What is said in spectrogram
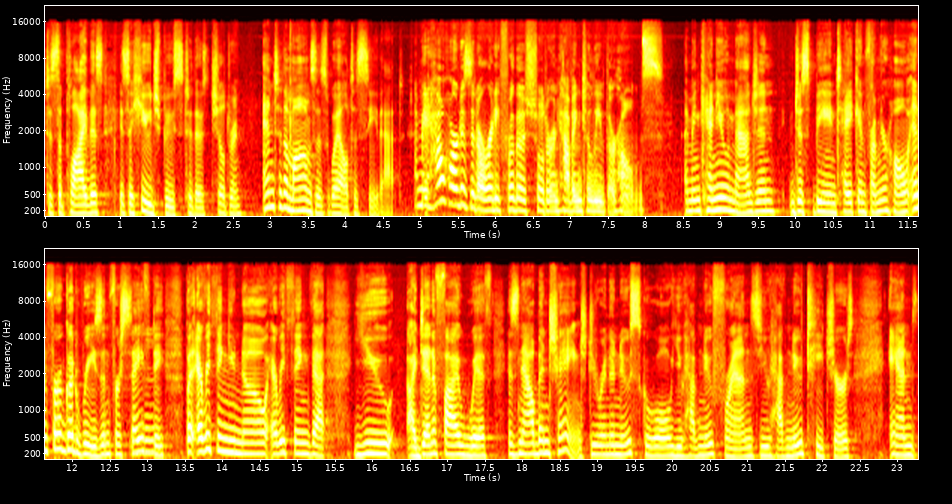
to supply this is a huge boost to those children and to the moms as well to see that. I mean, how hard is it already for those children having to leave their homes? I mean, can you imagine just being taken from your home and for a good reason, for safety, mm -hmm. but everything you know, everything that you identify with has now been changed. You're in a new school, you have new friends, you have new teachers, and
